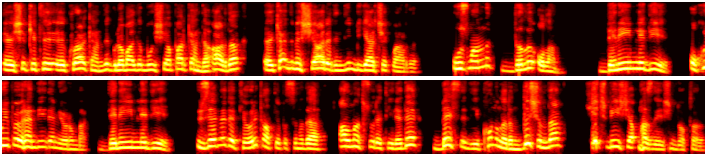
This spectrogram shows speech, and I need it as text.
e, şirketi e, kurarken de globalde bu işi yaparken de Arda e, kendime şiar edindiğim bir gerçek vardı. Uzmanlık dalı olan, deneyimlediği, okuyup öğrendiği demiyorum bak, deneyimlediği, üzerine de teorik altyapısını da almak suretiyle de beslediği konuların dışında hiçbir iş yapmaz değişim doktoru.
